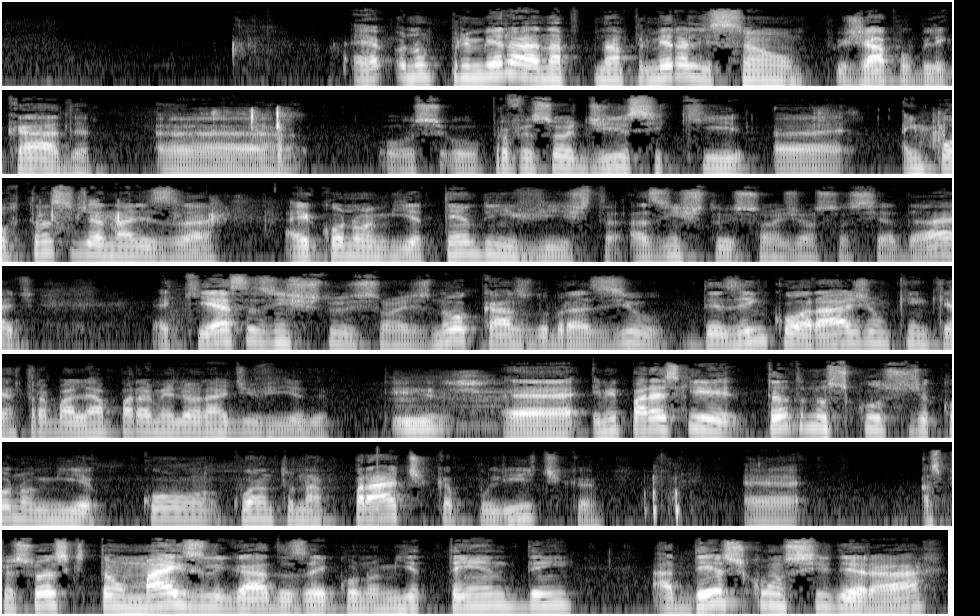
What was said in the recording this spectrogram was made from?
É, no primeira, na, na primeira lição já publicada, uh, o, o, professor disse que uh, a importância de analisar a economia tendo em vista as instituições de uma sociedade é que essas instituições, no caso do Brasil, desencorajam quem quer trabalhar para melhorar de vida. Isso. É, e me parece que, tanto nos cursos de economia com, quanto na prática política, é, as pessoas que estão mais ligadas à economia tendem a desconsiderar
